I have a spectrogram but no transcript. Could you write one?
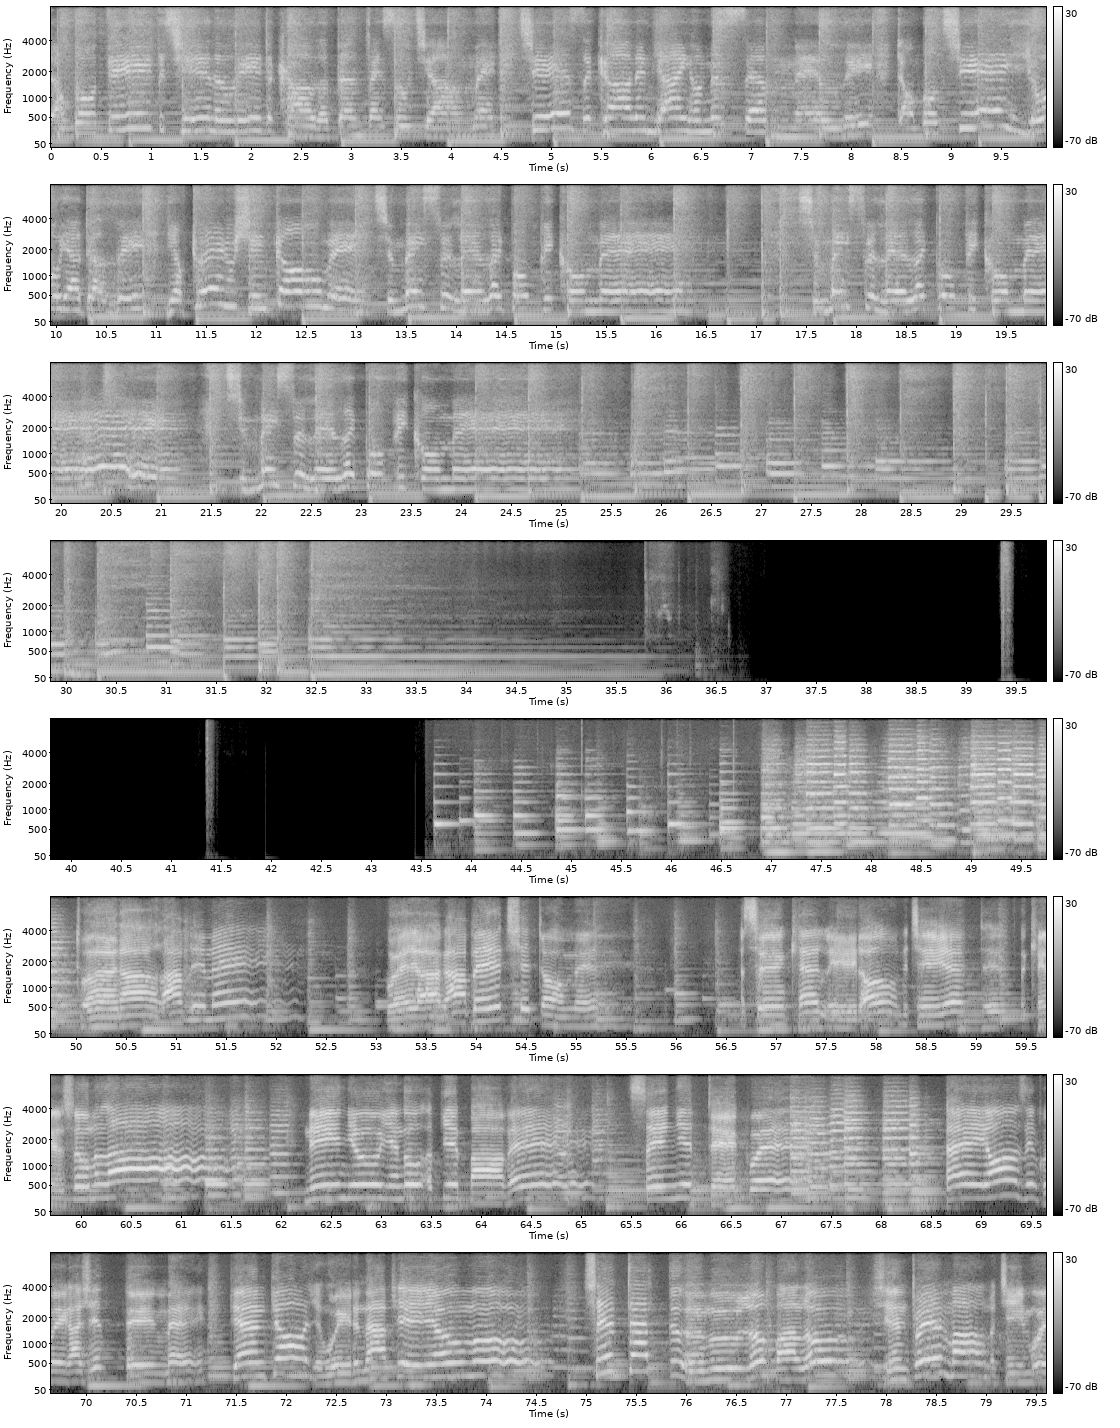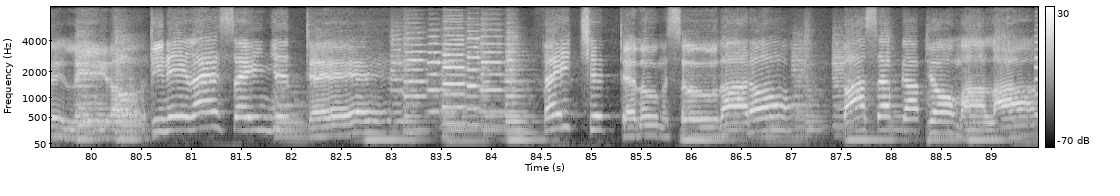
တောင်ပေါ်ချင်းရိုးရတဲ့လေးရောက်ထွေးလို့ရှင်ကောင်းမယ်ချစ်မိတ်ဆွေလဲလိုက်ဖို့ဖိခေါ်မယ်တောင်ပေါ်တေးတချင်းလေးတစ်ခါတော့တန်တိုင်းဆိုကြမယ်ချစ်စကားနဲ့ညိုင်းအောင်နဲ့ဆက်မယ်လေတောင်ပေါ်ချစ်ရိုးရတဲ့လေရောက်တွေ့လို့ရှင်ကောင်းမယ်ချစ်မိတ်ဆွေလဲလိုက်ဖို့ဖိခေါ်မယ်ချစ်မိတ်ဆွေလဲလိုက်ဖို့ဖိခေါ်မယ်ချစ်မိတ်ဆွေလဲလိုက်ဖို့ဖိခေါ်မယ် ချစ်တော်မယ်အစင်ခဲလေတော့မချင်ရတဲ့အခင်ဆိုမလားနေညိုရင်ကိုအပြစ်ပါပဲစိတ်ညစ်တဲ့ကွယ်အဲရောစင်ခွေကရှစ်ပေမဲ့ပြန်ပြောရင်ဝေဒနာဖြစ်ရုံမို့စစ်တပ်သူမူလို့ပါလို့ရှင်တွဲမှမကြည်မွေးလေတော့ဒီနေ့လဲစိတ်ညစ်တယ် ဖိတ်ချစ်တယ်လို့မဆိုတာတော့ဘာစပ်ကပြောမှလား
